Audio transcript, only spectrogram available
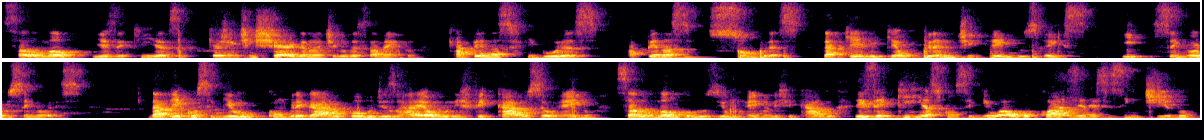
Salomão e Ezequias, o que a gente enxerga no Antigo Testamento? Apenas figuras, apenas sombras daquele que é o grande Rei dos Reis e Senhor dos Senhores. Davi conseguiu congregar o povo de Israel, unificar o seu reino. Salomão conduziu um reino unificado. Ezequias conseguiu algo quase nesse sentido.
